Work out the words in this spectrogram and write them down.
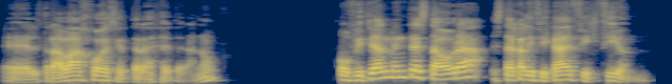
el trabajo, etcétera, etcétera, ¿no? Oficialmente esta obra está calificada de ficción.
